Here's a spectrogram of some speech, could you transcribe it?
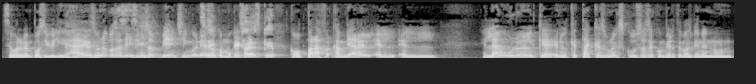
se vuelven posibilidades. Una cosa así, se me hizo bien chingón eso, Sí, como que ¿sabes qué? como para cambiar el, el- el- el ángulo en el que en el que atacas una excusa se convierte más bien en un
